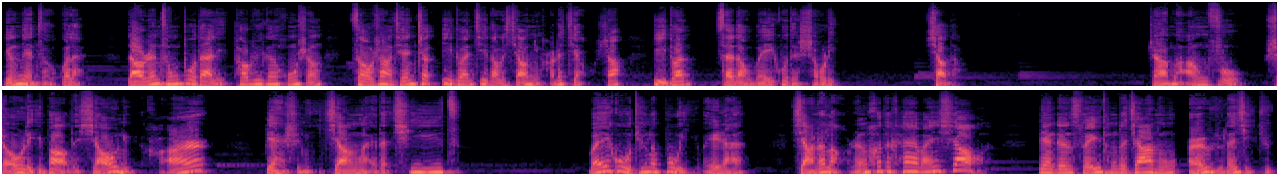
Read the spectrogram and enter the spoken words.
迎面走过来。老人从布袋里掏出一根红绳，走上前，将一端系到了小女孩的脚上，一端塞到韦固的手里，笑道。这盲妇手里抱的小女孩，便是你将来的妻子。韦固听了不以为然，想着老人和他开玩笑呢，便跟随同的家奴耳语了几句。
